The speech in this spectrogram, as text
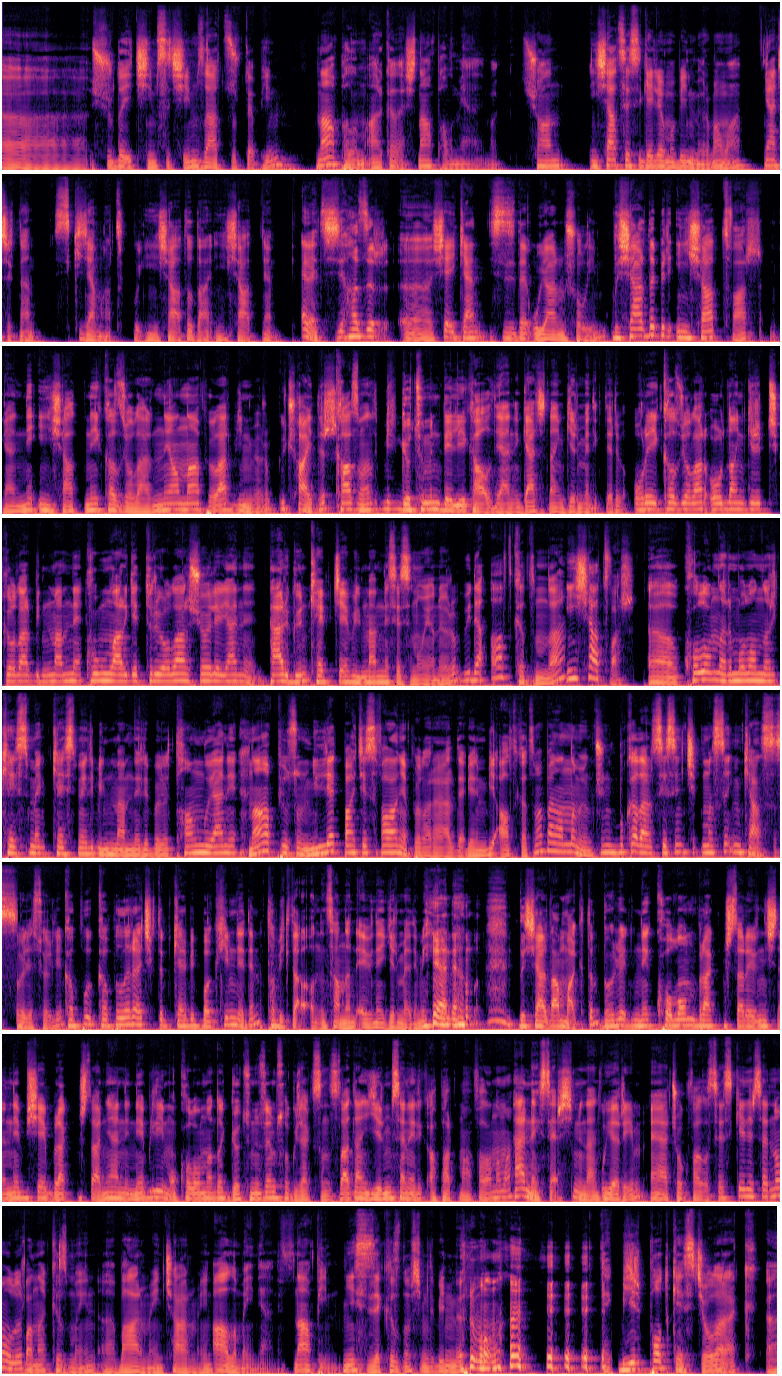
şurada içeyim sıçayım zart zurt yapayım. Ne yapalım arkadaş ne yapalım yani bak şu an inşaat sesi geliyor mu bilmiyorum ama gerçekten sikeceğim artık bu inşaatı da inşaat yani Evet hazır e, şeyken sizi de uyarmış olayım. Dışarıda bir inşaat var. Yani ne inşaat ne kazıyorlar ne ne yapıyorlar bilmiyorum. 3 aydır kazmadık bir götümün deliği kaldı yani gerçekten girmedikleri. Orayı kazıyorlar oradan girip çıkıyorlar bilmem ne. Kumlar getiriyorlar şöyle yani her gün kepçe bilmem ne sesine uyanıyorum. Bir de alt katında inşaat var. E, kolonları molonları kesme, kesmeli bilmem neli böyle tango yani ne yapıyorsun millet bahçesi falan yapıyorlar herhalde benim bir alt katıma ben anlamıyorum. Çünkü bu kadar sesin çıkması imkansız. Öyle söyleyeyim. Kapı kapıları açıktı bir kere bir bakayım dedim. Tabii ki de insanların evine girmedim yani ama dışarıdan baktım. Böyle ne kolon bırakmışlar evin içinde ne bir şey bırakmışlar. Yani ne bileyim o kolonla da götünüze mi sokacaksınız? Zaten 20 senelik apartman falan ama her neyse şimdiden uyarayım. Eğer çok fazla ses gelirse ne olur bana kızmayın, e, bağırmayın, çağırmayın, ağlamayın yani. Ne yapayım? Niye size kızdım şimdi bilmiyorum ama. bir podcastçi olarak e,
